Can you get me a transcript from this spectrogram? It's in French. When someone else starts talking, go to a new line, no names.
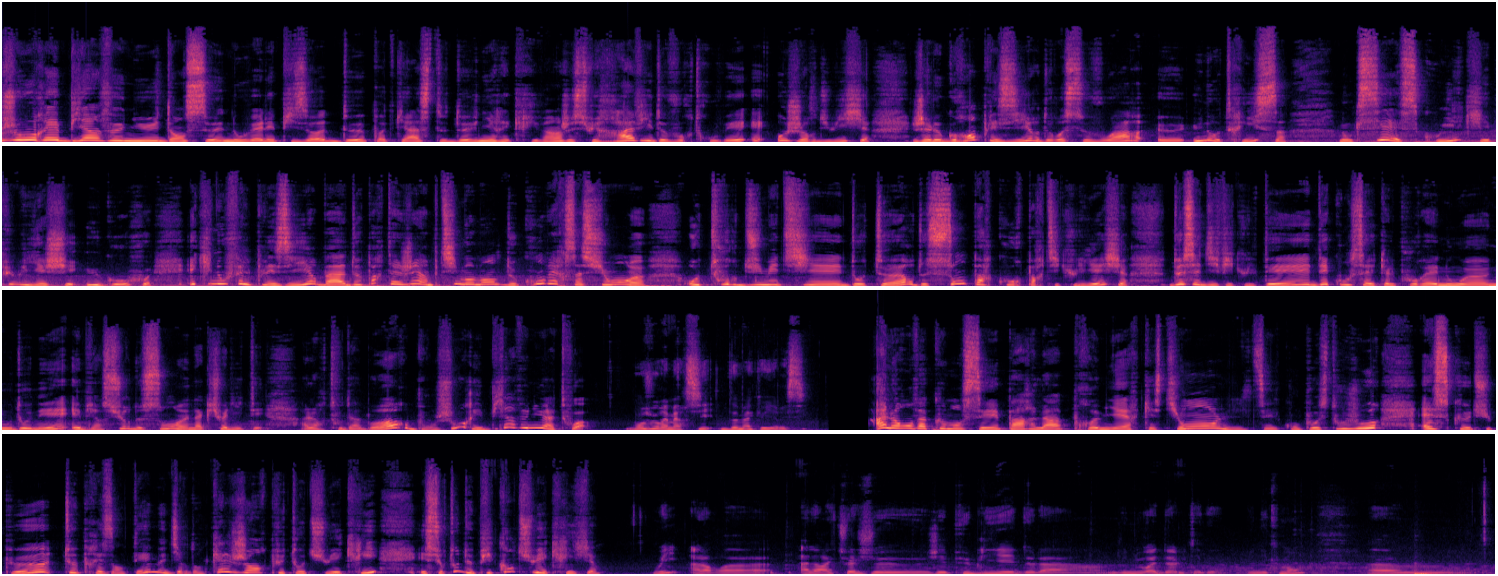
Bonjour et bienvenue dans ce nouvel épisode de podcast Devenir écrivain. Je suis ravie de vous retrouver et aujourd'hui j'ai le grand plaisir de recevoir euh, une autrice, donc CS Quill, qui est publiée chez Hugo et qui nous fait le plaisir bah, de partager un petit moment de conversation euh, autour du métier d'auteur, de son parcours particulier, de ses difficultés, des conseils qu'elle pourrait nous, euh, nous donner et bien sûr de son actualité. Alors tout d'abord, bonjour et bienvenue à toi.
Bonjour et merci de m'accueillir ici.
Alors on va commencer par la première question, celle qu'on pose toujours. Est-ce que tu peux te présenter, me dire dans quel genre plutôt tu écris et surtout depuis quand tu écris?
Oui, alors euh, à l'heure actuelle j'ai publié de la, du New Adult uniquement, euh,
